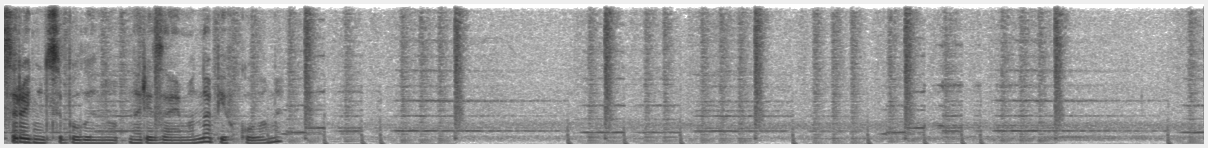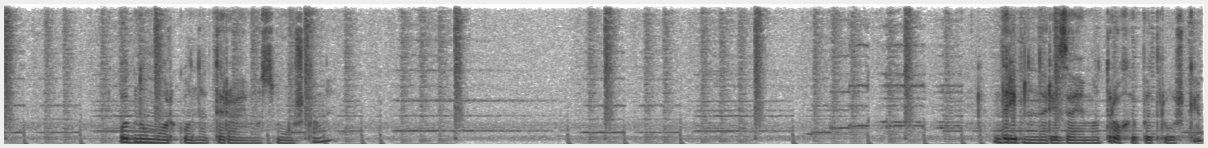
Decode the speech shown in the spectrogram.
Середню цибулину нарізаємо напівколами. Одну моркву натираємо смужками. Дрібно нарізаємо трохи петрушки.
